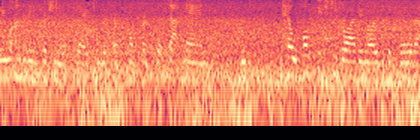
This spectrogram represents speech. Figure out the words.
we were under the impression yesterday from the press conference that that man was held hostage to driving over the border,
